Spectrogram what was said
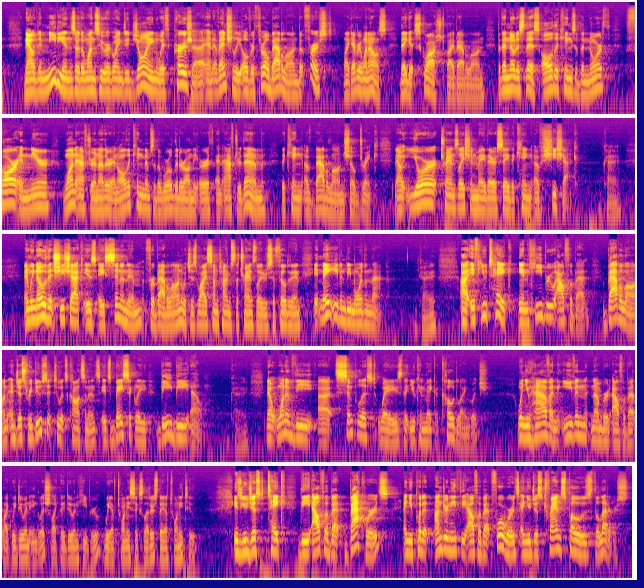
Now, the Medians are the ones who are going to join with Persia and eventually overthrow Babylon, but first, like everyone else, they get squashed by Babylon. But then notice this all the kings of the north, far and near, one after another, and all the kingdoms of the world that are on the earth, and after them the king of Babylon shall drink. Now, your translation may there say the king of Sheshach, Okay? And we know that Sheshach is a synonym for Babylon, which is why sometimes the translators have filled it in. It may even be more than that. Okay? Uh, if you take in Hebrew alphabet Babylon and just reduce it to its consonants, it's basically BBL. Okay? Now, one of the uh, simplest ways that you can make a code language, when you have an even numbered alphabet, like we do in English, like they do in Hebrew, we have 26 letters, they have 22, is you just take the alphabet backwards and you put it underneath the alphabet forwards and you just transpose the letters.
